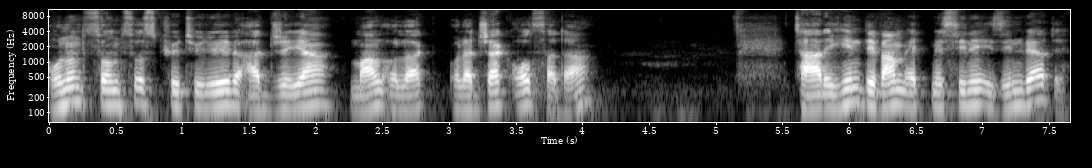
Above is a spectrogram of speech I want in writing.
onun sonsuz kötülüğü ve acıya mal olak, olacak olsa da tarihin devam etmesine izin verdi.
